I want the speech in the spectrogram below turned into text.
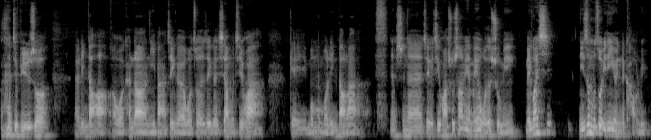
就比如说，呃，领导啊，我看到你把这个我做的这个项目计划给某某某领导啦，但是呢，这个计划书上面没有我的署名，没关系，你这么做一定有你的考虑，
